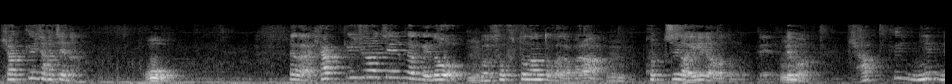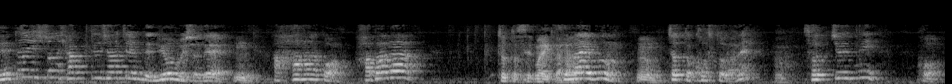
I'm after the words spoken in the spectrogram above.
198円なの。おう。だから198円だけど、うん。このソフトなんとかだから、うん。こっちがいいだろうと思って、うん。でも100に値段一緒の198円で量も一緒で、うん。あははこう幅がちょっと狭いから。狭い分、うん。ちょっとコストがね、うん。そっちにこ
